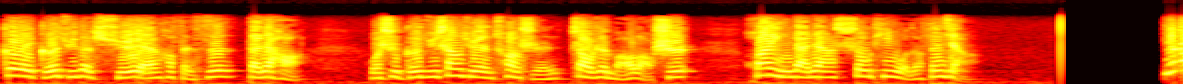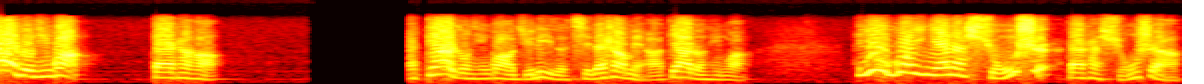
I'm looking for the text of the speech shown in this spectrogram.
各位格局的学员和粉丝，大家好，我是格局商学院创始人赵振宝老师，欢迎大家收听我的分享。第二种情况，大家看好。第二种情况，举例子写在上面啊。第二种情况，又过一年呢，熊市，大家看熊市啊，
